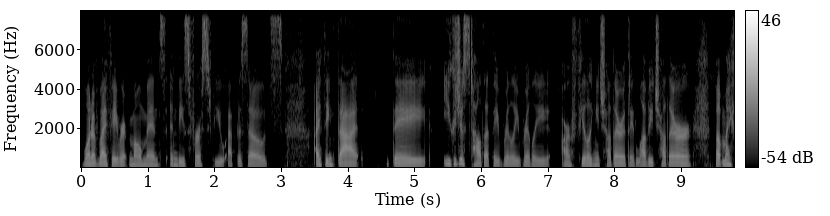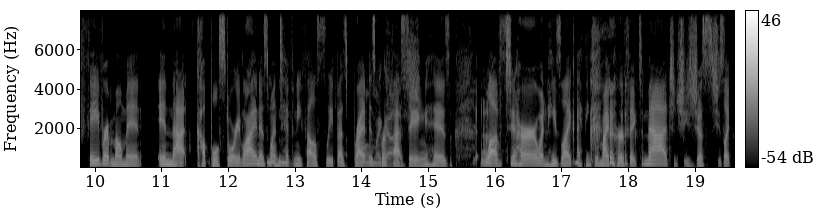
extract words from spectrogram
one of my favorite moments in these first few episodes. I think that they, you could just tell that they really, really are feeling each other. They love each other. But my favorite moment in that couple storyline is when Tiffany fell asleep as Brett Mm-hmm. Oh is my gosh. professing his love to her when he's like, I think you're my perfect match. And she's just, she's like,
